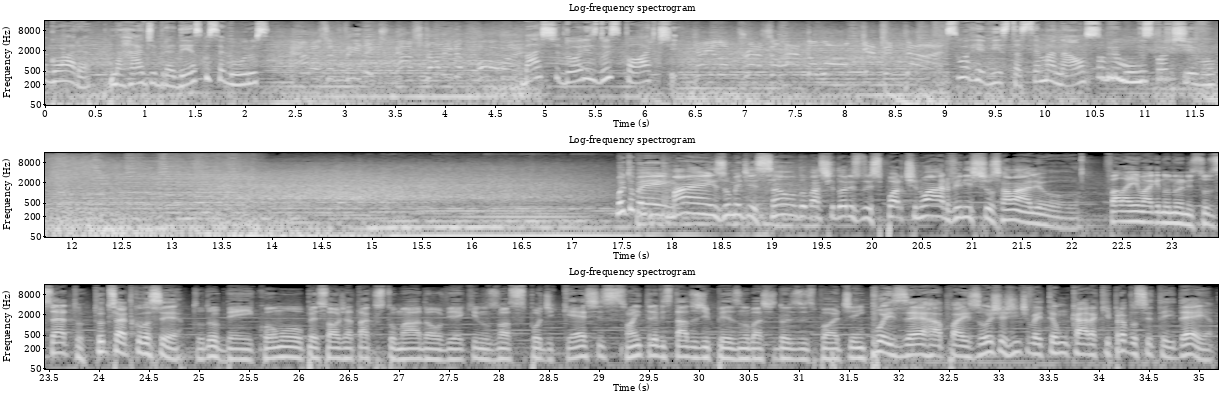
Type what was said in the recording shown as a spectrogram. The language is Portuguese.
Agora, na Rádio Bradesco Seguros. Bastidores do Esporte. Sua revista semanal sobre o mundo esportivo. Muito bem, mais uma edição do Bastidores do Esporte no ar, Vinícius Ramalho. Fala aí, Magno Nunes, tudo certo? Tudo certo com você? Tudo bem. Como o pessoal já está acostumado a ouvir aqui nos nossos podcasts, só entrevistados de peso no Bastidores do Esporte, hein? Pois é, rapaz. Hoje a gente vai ter um cara aqui, para você ter ideia,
